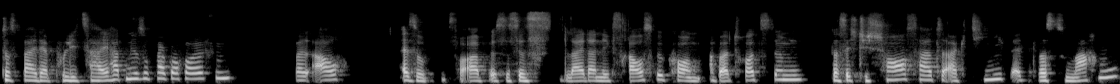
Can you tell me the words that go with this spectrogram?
das bei der Polizei hat mir super geholfen, weil auch also vorab ist es jetzt leider nichts rausgekommen, aber trotzdem, dass ich die Chance hatte, aktiv etwas zu machen,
